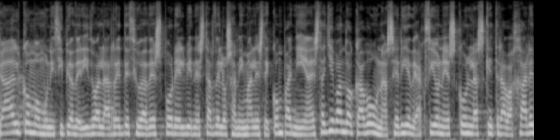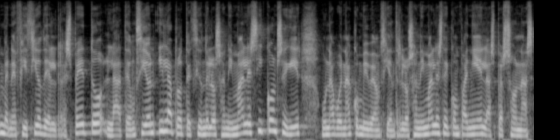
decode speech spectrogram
Cal, como municipio adherido a la red de ciudades por el bienestar de los animales de compañía, está llevando a cabo una serie de acciones con las que trabajar en beneficio del respeto, la atención y la protección de los animales y conseguir una buena convivencia entre los animales de compañía y las personas.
